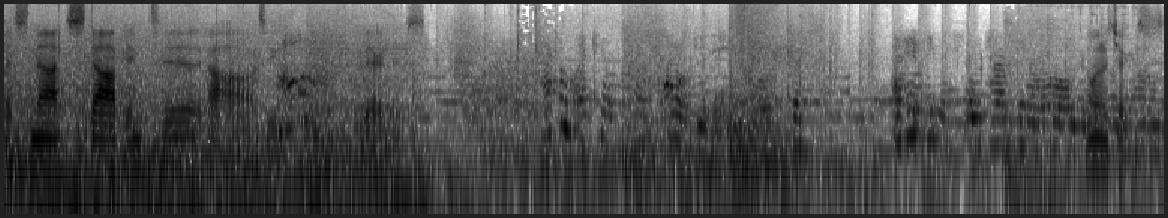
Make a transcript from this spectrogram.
Let's not stop into. Ah, oh, see, there it is. I don't like it. I don't do that anymore. I hit people four times in a row. I want to check this.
